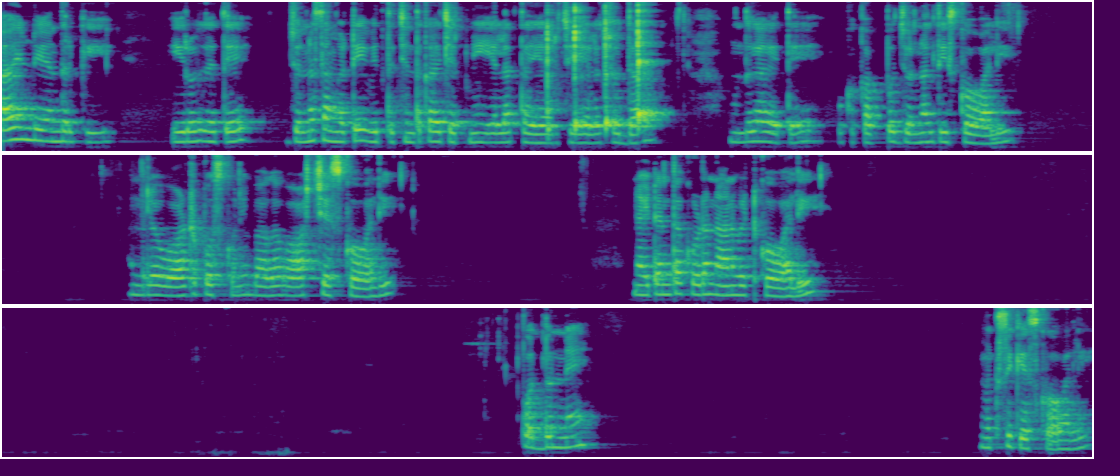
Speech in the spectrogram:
Hi అండి అందరికీ. ఈరోజు అయితే జొన్న సంగటి విత్ చింతకాయ చట్నీ ఎలా తయారు చేయాలో చూద్దాం. ముందుగా అయితే ఒక కప్పు జొన్నలు తీసుకోవాలి. అందులో వాటర్ పోసుకొని బాగా వాష్ చేసుకోవాలి. నైట్ అంతా కూడా నానబెట్టుకోవాలి. పొద్దున్నే మిక్సీకి వేసుకోవాలి.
